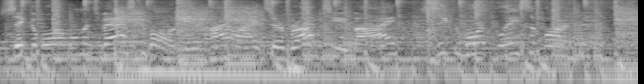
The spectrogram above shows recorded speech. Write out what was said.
Sycamore Women's Basketball game highlights are brought to you by Sycamore Place Apartment.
